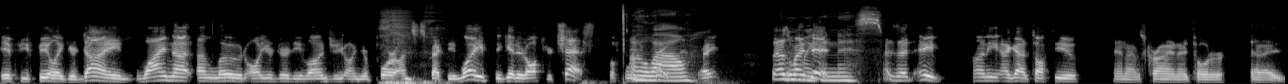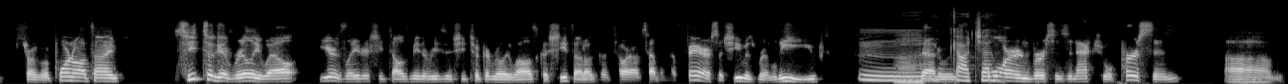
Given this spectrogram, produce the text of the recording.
if you feel like you're dying, why not unload all your dirty laundry on your poor unsuspecting wife to get it off your chest before? Oh you wow! Break, right? That's oh what I did. Goodness. I said, "Hey, honey, I got to talk to you." and I was crying. I told her that I struggle with porn all the time. She took it really well. Years later, she tells me the reason she took it really well is because she thought I was going to tell her I was having an affair. So she was relieved Mm, that it was gotcha. porn versus an actual person. Mhm. Um,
